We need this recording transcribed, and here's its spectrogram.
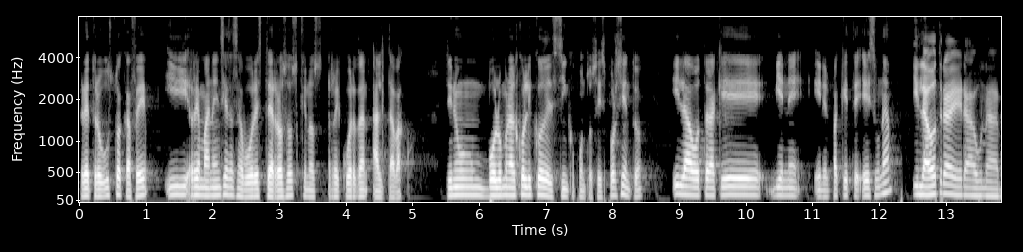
retrogusto a café y remanencias a sabores terrosos que nos recuerdan al tabaco. Tiene un volumen alcohólico del 5.6% y la otra que viene en el paquete es una Y la otra era una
